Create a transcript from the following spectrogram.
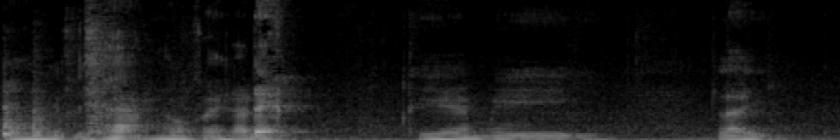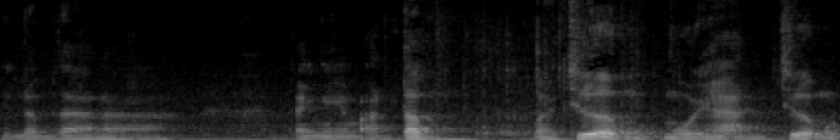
những cái hàng nó phải là đẹp. Thì em mới lấy. Thì đâm ra là anh em an tâm. Và chưa một mối hàng chưa một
